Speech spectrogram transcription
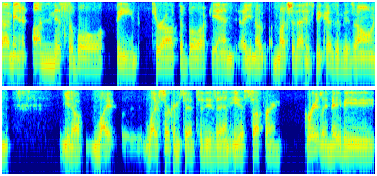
I mean an unmissable theme throughout the book and uh, you know much of that is because of his own you know life life circumstance that he's in he is suffering greatly maybe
